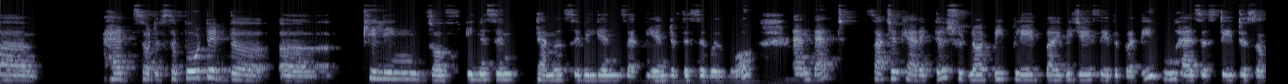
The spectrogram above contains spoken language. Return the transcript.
uh, had sort of supported the uh, killings of innocent Tamil civilians at the end of the Civil War, and that such a character should not be played by Vijay Sethupathi, who has a status of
